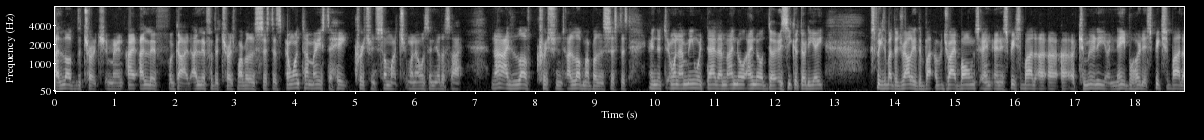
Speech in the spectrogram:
I love the church, man. I, I live for God. I live for the church, my brothers and sisters. And one time I used to hate Christians so much when I was on the other side. Now I love Christians. I love my brothers and sisters. And the, when I mean with that, I, I know, I know the Ezekiel 38 speaks about the dry, the dry bones, and, and it speaks about a, a, a community, a neighborhood. It speaks about a,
